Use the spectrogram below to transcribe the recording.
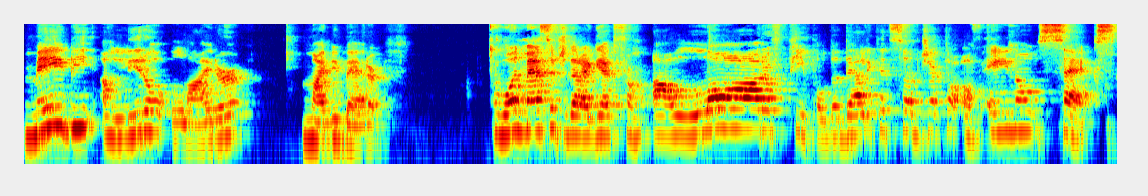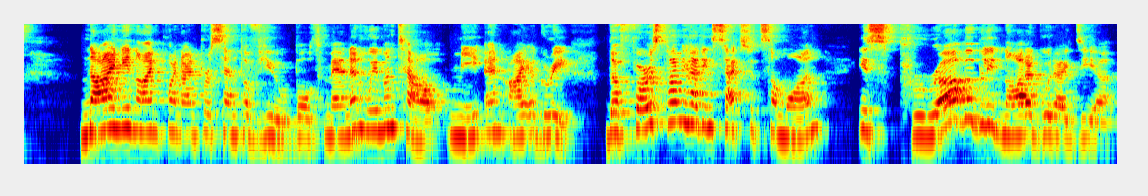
maybe a little lighter might be better. One message that I get from a lot of people the delicate subject of anal sex. 99.9% of you, both men and women, tell me, and I agree. The first time having sex with someone is probably not a good idea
